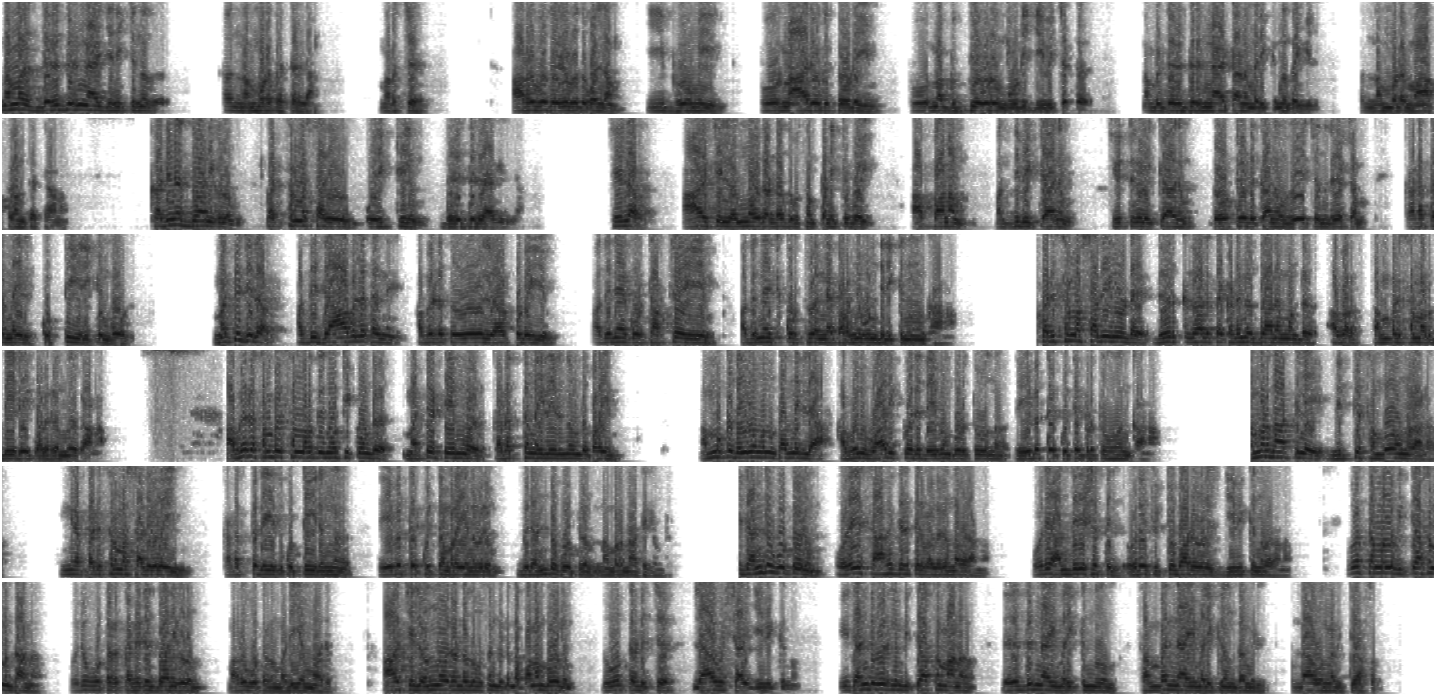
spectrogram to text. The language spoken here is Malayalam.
നമ്മൾ ദരിദ്രനായി ജനിക്കുന്നത് അത് നമ്മുടെ തെറ്റല്ല. മറിച്ച് അറുപത് എഴുപത് കൊല്ലം ഈ ഭൂമിയിൽ പൂർണ ആരോഗ്യത്തോടെയും പൂർണ ബുദ്ധിയോടും കൂടി ജീവിച്ചിട്ട് നമ്മൾ ദരിദ്രനായിട്ടാണ് മരിക്കുന്നതെങ്കിൽ അത് നമ്മുടെ മാത്രം തെറ്റാണ്. കഠിനാധ്വാനികളും പരിശ്രമശാലികളും ഒരിക്കലും ദരിദ്രരാകില്ല. ചിലർ ആഴ്ചയിൽ ഒന്നോ രണ്ടോ ദിവസം പണിക്ക് പോയി ആ പണം മദ്യപിക്കാനും ചീട്ട് കളിക്കാനും ലോട്ടറി എടുക്കാനും ഉപയോഗിച്ചതിനു ശേഷം കടത്തണ്ണയിൽ കുത്തിയിരിക്കുമ്പോൾ മറ്റു ചിലർ അതിരാവിലെ തന്നെ അവരുടെ തൊഴിലിൽ ഏർപ്പെടുകയും അതിനെക്കുറിച്ച് ചർച്ച ചെയ്യുകയും അതിനെക്കുറിച്ച് തന്നെ പറഞ്ഞുകൊണ്ടിരിക്കുന്നതും കാണാം. പരിശ്രമശാലികളുടെ ദീർഘകാലത്തെ കഠിനാധ്വാനം കൊണ്ട് അവർ സമ്പൽ സമൃദ്ധിയിലേക്ക് വളരുന്നത് കാണാം. അവരുടെ സമ്പൽ സമൃദ്ധി നോക്കിക്കൊണ്ട് മറ്റേ ടീമുകൾ കടത്തണയിലിരുന്നുകൊണ്ട് പറയും നമുക്ക് ദൈവമൊന്നും തന്നില്ല അവന് വാരിക്കൊരു ദൈവം കൊടുത്തു എന്ന് ദൈവത്തെ കുറ്റപ്പെടുത്തുന്നതും കാണാം. നമ്മുടെ നാട്ടിലെ നിത്യ സംഭവങ്ങളാണ് ഇങ്ങനെ പരിശ്രമശാലികളെയും കടത്തടയിൽ കുത്തിയിരുന്ന് ദൈവത്തെ കുറ്റം പറയുന്നവരും ഇത് രണ്ടു കൂട്ടരും നമ്മുടെ നാട്ടിലുണ്ട്. ഈ രണ്ടു കൂട്ടരും ഒരേ സാഹചര്യത്തിൽ വളരുന്നവരാണ്. ഒരേ അന്തരീക്ഷത്തിൽ ഒരേ ചുറ്റുപാടുകളിൽ ജീവിക്കുന്നവരാണ്. ഇവർ തമ്മിലുള്ള വ്യത്യാസം എന്താണ്? ഒരു കൂട്ടർ കണിരധ്വാനികളും മറുകൂട്ടർ മടിയന്മാരും. ആഴ്ചയിൽ ഒന്നോ രണ്ടോ ദിവസം കിട്ടുന്ന പണം പോലും ദൂർത്തടിച്ച് ലാവിഷായി ജീവിക്കുന്നു. ഈ രണ്ടുപേരിലും വ്യത്യാസമാണ് ദരിദ്രനായി മരിക്കുന്നതും സമ്പന്നായി മരിക്കുന്നതും തമ്മിൽ ഉണ്ടാകുന്ന വ്യത്യാസം.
